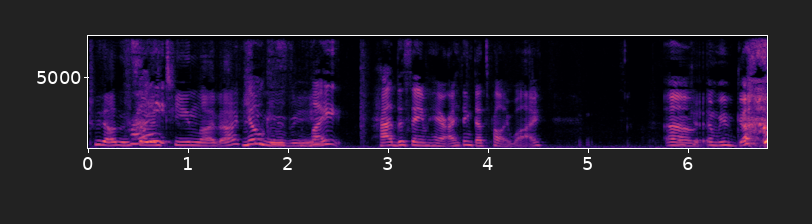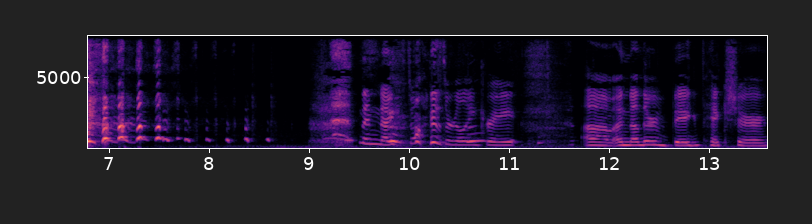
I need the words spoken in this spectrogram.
2017 live action No, because. Light had the same hair. I think that's probably why. Um, Okay. and we've got the next one is really great. Um, another big picture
